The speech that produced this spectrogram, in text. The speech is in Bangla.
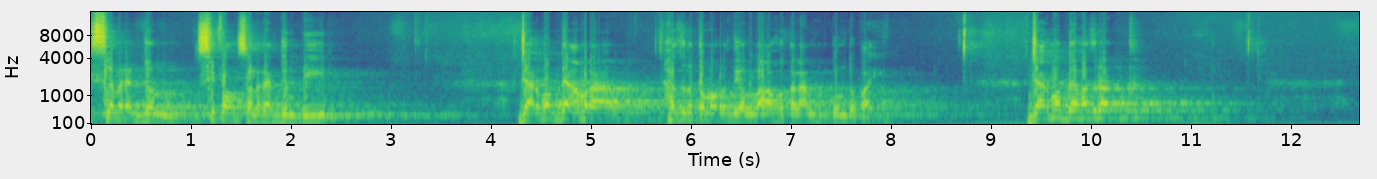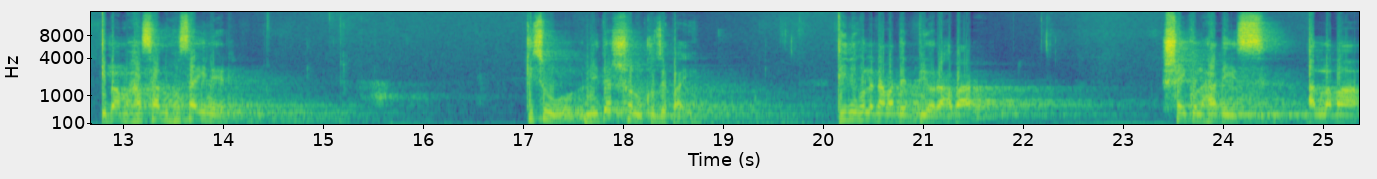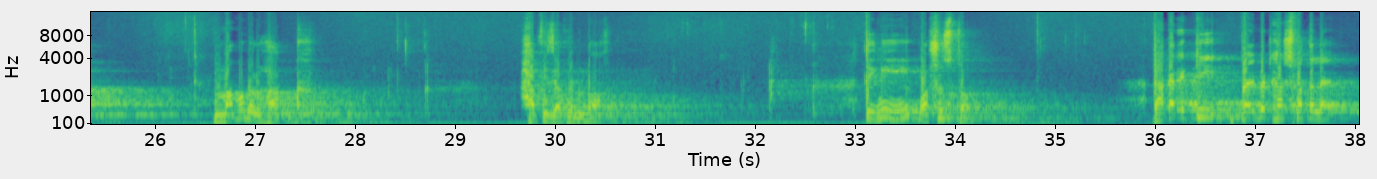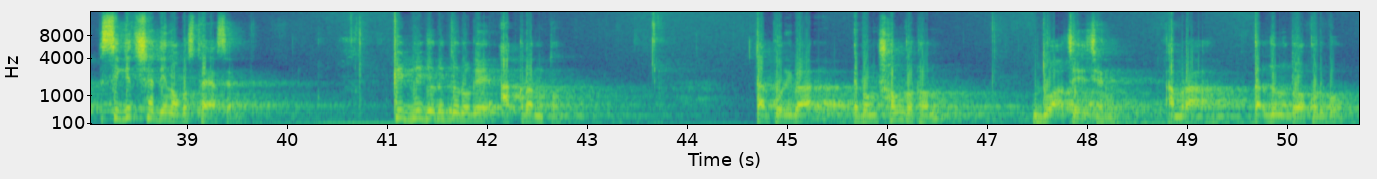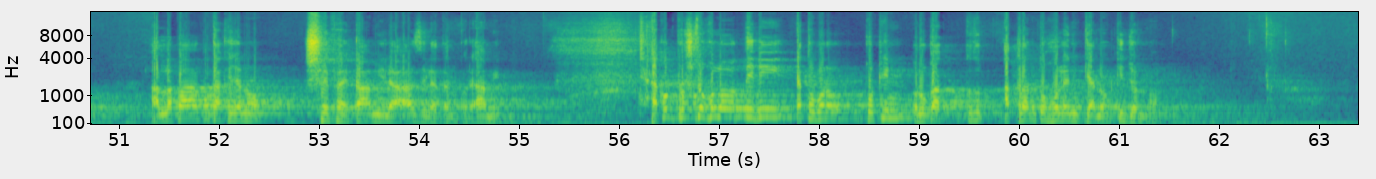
ইসলামের একজন সিফাহসালের একজন বীর, যার মধ্যে আমরা হজরত অমরদি আল্লাহ তালাহুর গন্ধ পাই। যার মধ্যে হজরত ইমাম হাসান হুসাইনের কিছু নিদর্শন খুঁজে পাই। তিনি হলেন আমাদের প্রিয় রাহবার শাইকুল হাদিস আল্লামা মামুনুল হক। হাফিজাহুল্লাহ। তিনি অসুস্থ। ঢাকার একটি প্রাইভেট হাসপাতালে চিকিৎসাধীন অবস্থায় আছেন। কিডনিজনিত রোগে আক্রান্ত। তার পরিবার এবং সংগঠন দোয়া চেয়েছেন। আমরা তার জন্য দোয়া করব। আল্লাহ পাক তাকে যেন শেফায় কামিলা আজিলা দান করে। আমিন। এখন প্রশ্ন হলো, তিনি এত বড় কঠিন রোগাক্রান্ত আক্রান্ত হলেন কেন? কি জন্য?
